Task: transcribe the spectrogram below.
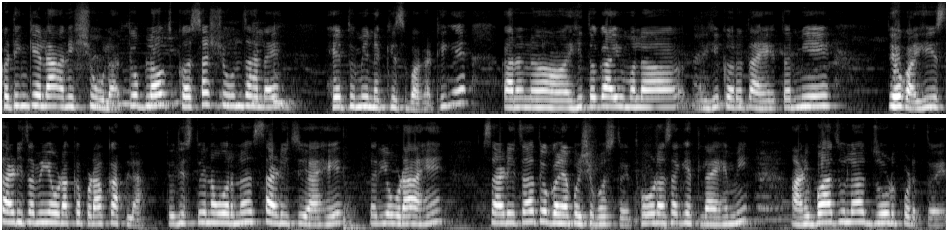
कटिंग केला आणि शिवला. तो ब्लाऊज कसा शिवून झाला आहे हे तुम्ही नक्कीच बघा ठीक आहे? कारण ही तर गाय मला ही करत आहे. तर मी ते हो का ही साडीचा मी एवढा कपडा कापला. तो दिसतोय ना वरनं साडीची आहे तर एवढा आहे. साडीचा तो गळ्यापाशी बसतोय. थोडासा घेतला आहे मी आणि बाजूला जोड पडतोय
